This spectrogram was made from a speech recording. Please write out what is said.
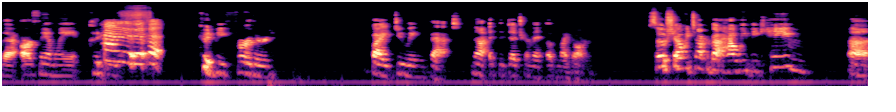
that our family could be, could be furthered by doing that, not at the detriment of my daughter. So, shall we talk about how we became uh,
